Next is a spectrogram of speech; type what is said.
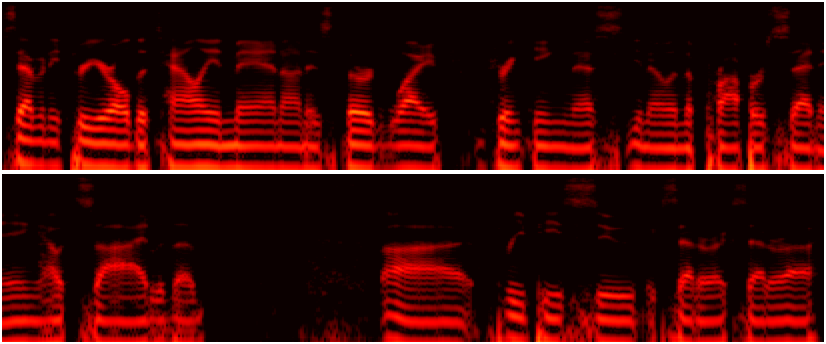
73 year old Italian man on his third wife drinking this, you know, in the proper setting outside with a uh, three piece suit, et cetera, et cetera.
